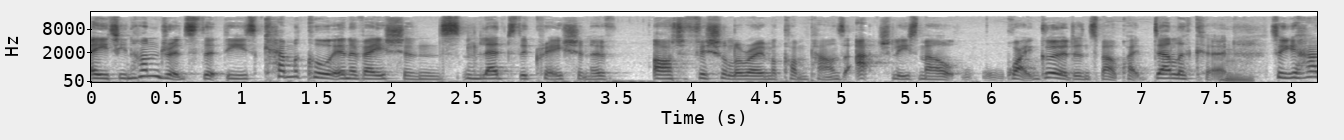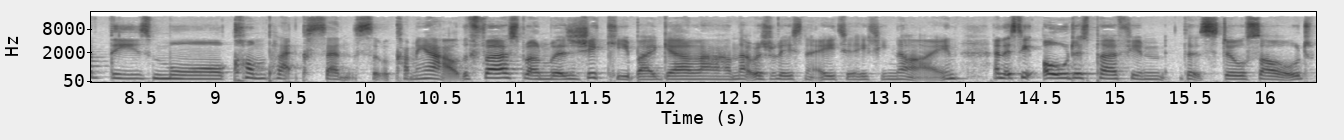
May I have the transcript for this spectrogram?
1800s that these chemical innovations led to the creation of artificial aroma compounds actually smell quite good and smell quite delicate. Mm. So you had these more complex scents that were coming out. The first one was Jicky by Guerlain, that was released in 1889, and it's the oldest perfume that's still sold.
